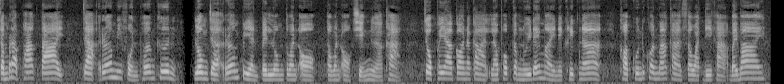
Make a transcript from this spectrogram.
สำหรับภาคใต้ จะเริ่มมีฝนเพิ่มขึ้น ลมจะเริ่มเปลี่ยนเป็นลมตะวันออกตะวันออกเฉียงเหนือค่ะ จบพยากรณ์อากาศแล้วพบกับนุ้ยได้ใหม่ในคลิปหน้า ขอบคุณทุกคนมากค่ะ สวัสดีค่ะ บ๊ายบาย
